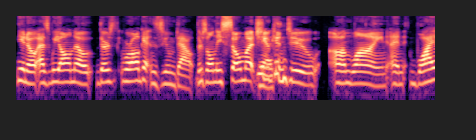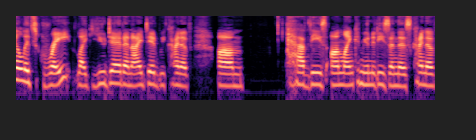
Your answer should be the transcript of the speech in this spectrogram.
you know as we all know there's we're all getting zoomed out. There's only so much yes. you can do online and while it's great like you did and i did we kind of um have these online communities and this kind of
